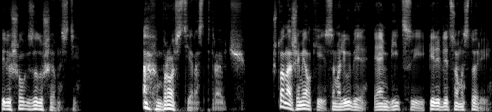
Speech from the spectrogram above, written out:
перешел к задушевности. — Ах, бросьте, Раст Петрович, что наши мелкие самолюбия и амбиции перед лицом истории?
